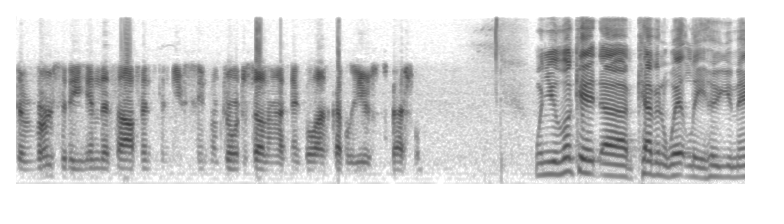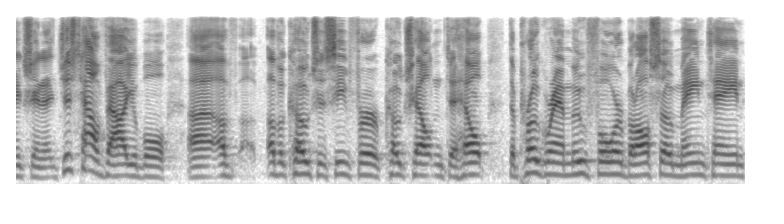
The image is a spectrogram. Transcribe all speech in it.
diversity in this offense than you've seen from Georgia Southern. I think the last couple of years, especially. When you look at uh, Kevin Whitley, who you mentioned, just how valuable uh, of of a coach is he for Coach Helton to help the program move forward, but also maintain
